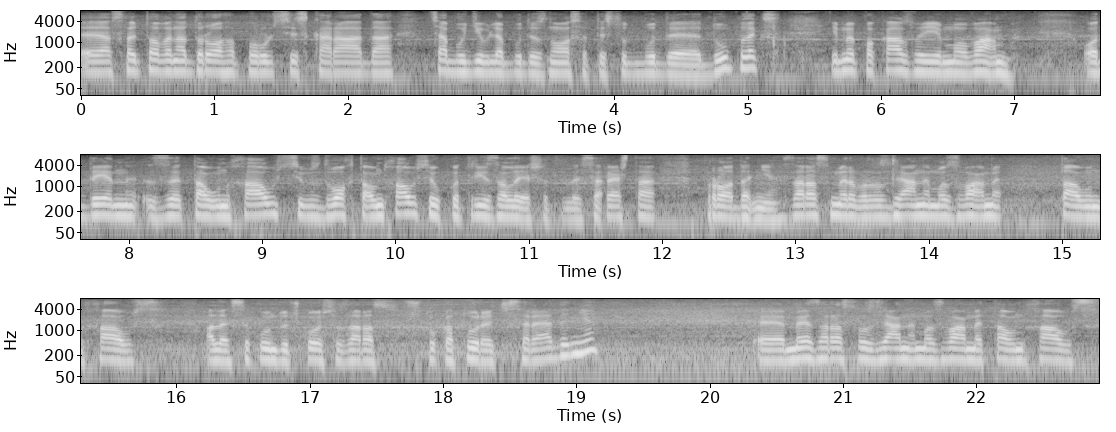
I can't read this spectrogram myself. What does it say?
асфальтована дорога поруч сільська рада. Ця будівля буде зноситись, тут буде дуплекс. І ми показуємо вам один з таунхаусів, з двох таунхаусів, котрі залишилися. Решта продані. Зараз ми розглянемо з вами таунхаус, але секундочку, ось зараз штукатурять всередині. Е, Ми зараз розглянемо з вами таунхаус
